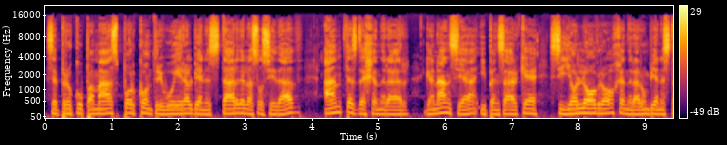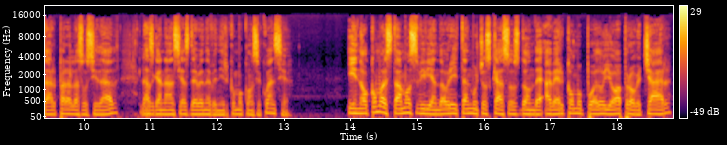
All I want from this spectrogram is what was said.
se preocupa más por contribuir al bienestar de la sociedad antes de generar ganancia y pensar que si yo logro generar un bienestar para la sociedad, las ganancias deben de venir como consecuencia. Y no como estamos viviendo ahorita en muchos casos donde a ver cómo puedo yo aprovechar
